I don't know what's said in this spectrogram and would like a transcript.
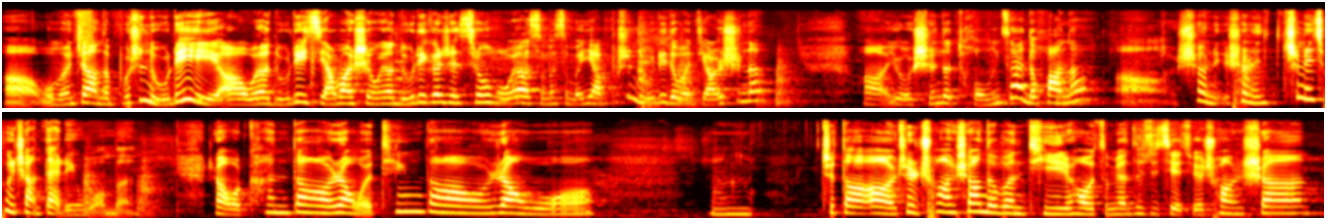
啊。我们这样的不是努力啊，我要努力仰望神，我要努力跟神生活，我要怎么怎么样，不是努力的问题，而是呢。啊，有神的同在的话呢，啊，圣灵、圣灵、圣灵就会这样带领我们，让我看到，让我听到，让我，嗯，知道哦，这是创伤的问题，然后怎么样再去解决创伤？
